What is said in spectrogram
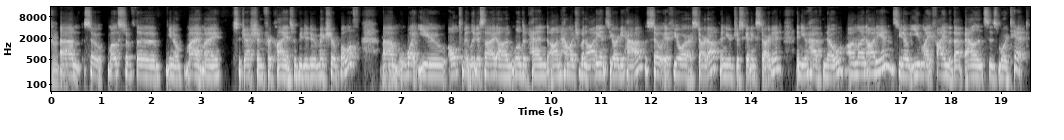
Mm-hmm. Um, so, most of the, you know, my my suggestion for clients would be to do a mixture of both. Mm-hmm. Um, what you ultimately decide on will depend on how much of an audience you already have. So if you're a startup and you're just getting started and you have no online audience, you know, you might find that that balance is more tipped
